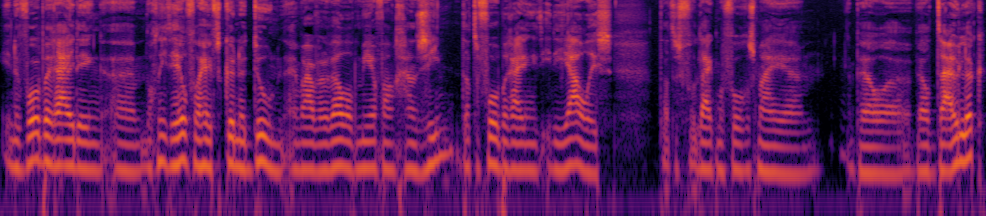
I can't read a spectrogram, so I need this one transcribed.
in de voorbereiding uh, nog niet heel veel heeft kunnen doen. En waar we wel wat meer van gaan zien. Dat de voorbereiding niet ideaal is. Dat is, lijkt me volgens mij uh, wel, uh, wel duidelijk.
